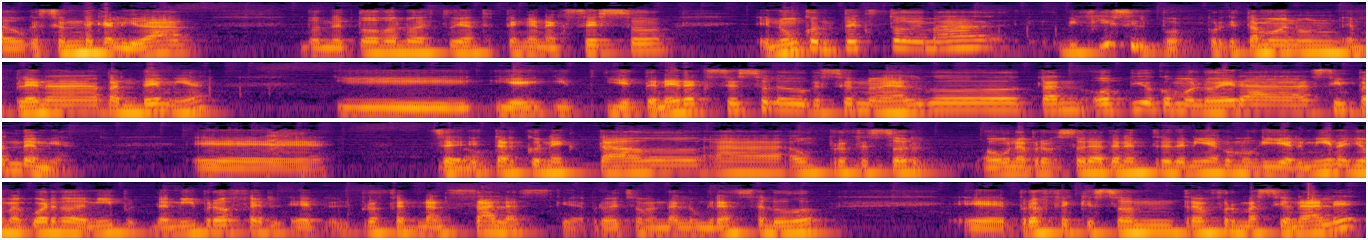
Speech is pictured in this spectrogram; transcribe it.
educación de calidad, donde todos los estudiantes tengan acceso, en un contexto además difícil, pues, porque estamos en, en plena pandemia y, tener acceso a la educación no es algo tan obvio como lo era sin pandemia. Eh, estar conectado a, un profesor o una profesora tan entretenida como Guillermina, yo me acuerdo de mi, de mi profe, el, profe Hernán Salas, que aprovecho de mandarle un gran saludo, eh, profes que son transformacionales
